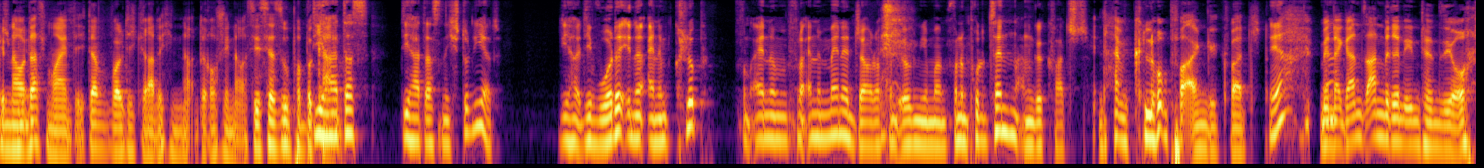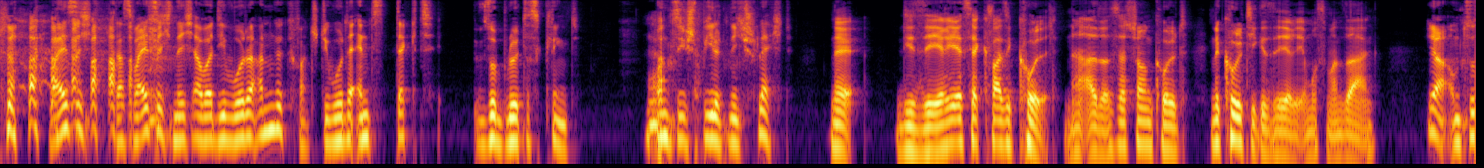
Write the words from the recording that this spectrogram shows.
genau das meinte ich. Da wollte ich gerade hina drauf hinaus. Sie ist ja super bekannt. Die hat das, die hat das nicht studiert. Die, hat- die wurde in einem Club von einem, von einem Manager oder von irgendjemandem, von einem Produzenten angequatscht. in einem Club angequatscht. Ja? Mit einer ganz anderen Intention. Weiß ich, das weiß ich nicht, aber die wurde angequatscht, die wurde entdeckt, so blöd das klingt. Ja. Und sie spielt nicht schlecht. nee, die Serie ist ja quasi Kult. Ne? Also ist ja schon Kult. Eine kultige Serie, muss man sagen. Ja, um zu,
